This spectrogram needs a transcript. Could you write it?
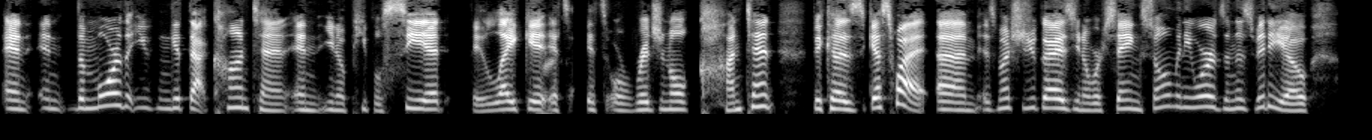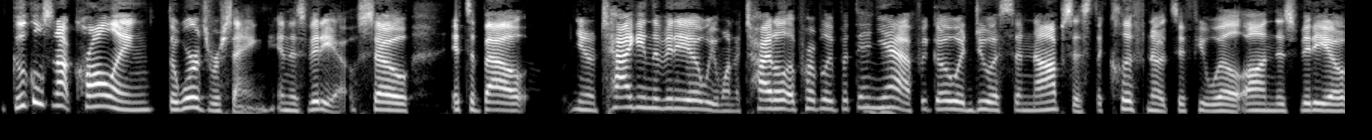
And, and the more that you can get that content and, you know, people see it, they like it. Right. It's it's original content because guess what? Um, as much as you guys, you know, we're saying so many words in this video, Google's not crawling the words we're saying in this video. So it's about you know tagging the video we want to title appropriately but then mm-hmm. yeah if we go and do a synopsis the cliff notes if you will on this video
